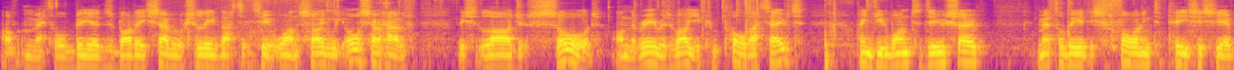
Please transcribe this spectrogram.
of Metal Beard's body so we shall leave that to one side. We also have this large sword on the rear as well. You can pull that out when you want to do so. Metal Beard is falling to pieces here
